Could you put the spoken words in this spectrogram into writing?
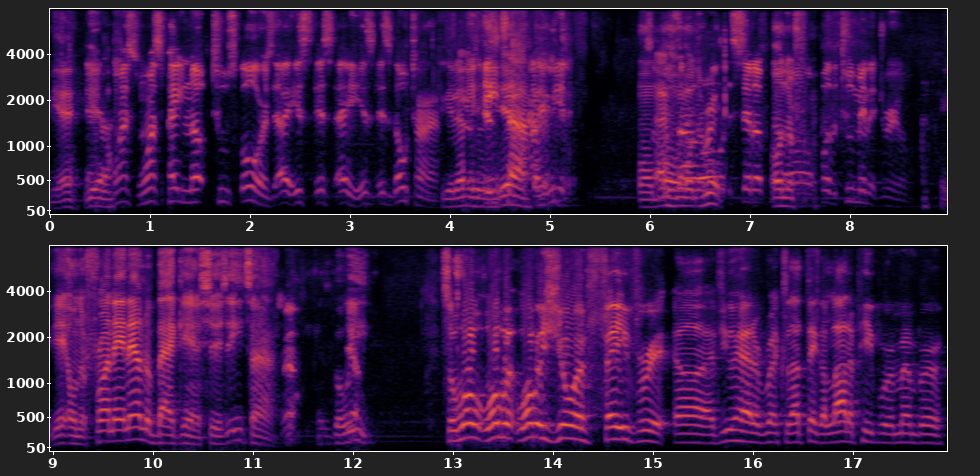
yeah. And Yeah. Once once Peyton up two scores, hey, it's it's hey, it's, it's go time. Get out of It's yeah, time, Time to baby. get it. On, That's on- on the the, set up on the- uh, for the two minute drill. yeah, on the front end and the back end. Shit, it's eat time. Yeah. Let's go Yeah. eat. So what what what was your favorite uh if you had a record, I think a lot of people remember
